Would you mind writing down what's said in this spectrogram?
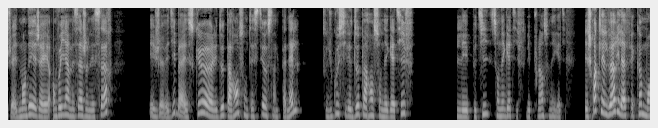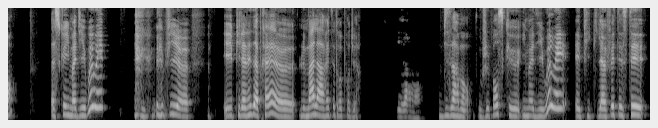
Je lui avais demandé, j'avais envoyé un message au naisseur et je lui avais dit bah, est-ce que les deux parents sont testés aux cinq panels? Parce que du coup, si les deux parents sont négatifs, les petits sont négatifs, les poulains sont négatifs. Et je crois que l'éleveur, il a fait comme moi, parce qu'il m'a dit oui, oui. et puis, et puis l'année d'après, le mâle a arrêté de reproduire. Bizarrement. Bizarrement. Donc je pense qu'il m'a dit oui, oui, et puis qu'il a fait tester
